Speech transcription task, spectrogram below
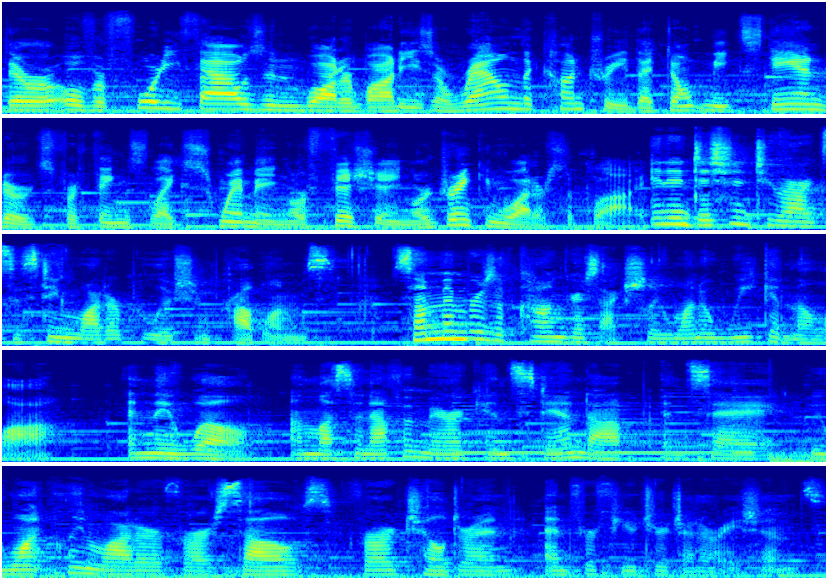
there are over 40,000 water bodies around the country that don't meet standards for things like swimming or fishing or drinking water supply. In addition to our existing water pollution problems, some members of Congress actually want to weaken the law and they will, unless enough Americans stand up and say, we want clean water for ourselves, for our children, and for future generations.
